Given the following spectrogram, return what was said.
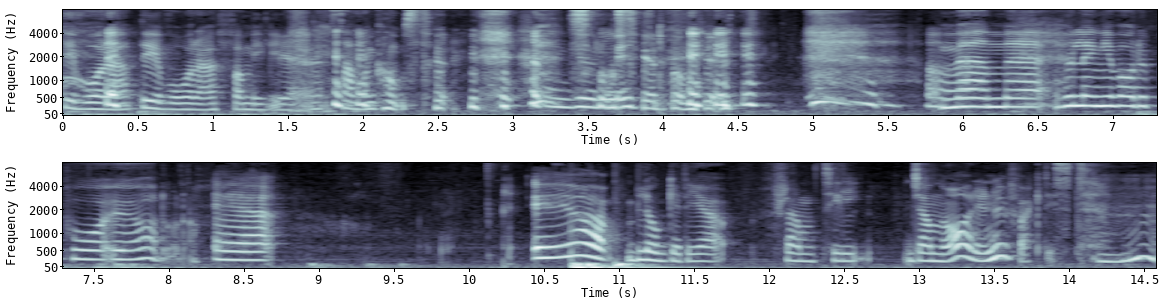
Det är våra, det är våra familjesammankomster. så ser de ut. Men eh, hur länge var du på ÖA då? då? Eh, ÖA bloggade jag fram till januari nu faktiskt. Mm.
